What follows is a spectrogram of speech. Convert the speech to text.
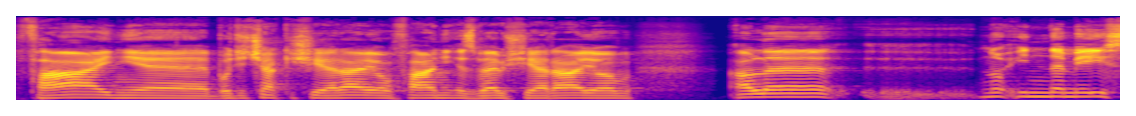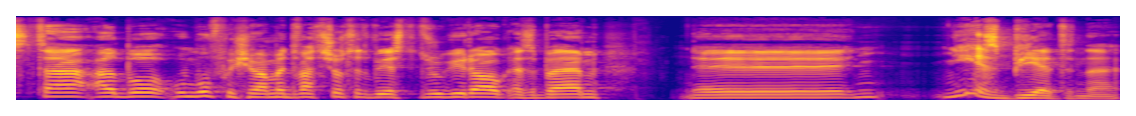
fajnie, bo dzieciaki się jarają, fani SBM się jarają, ale y, no inne miejsca, albo umówmy się, mamy 2022 rok, SBM yy, nie jest biedne.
